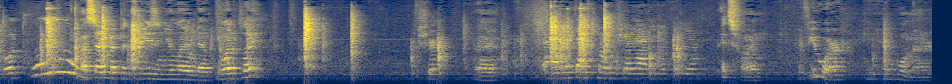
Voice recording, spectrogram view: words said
Pikachu. I'll set them up in threes and you lay them down. You want to play? Sure. Alright. Uh, that's mine if you're not in the video. It's fine. If you are, it won't matter.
